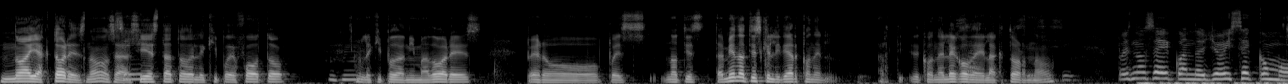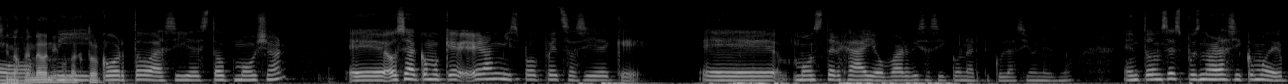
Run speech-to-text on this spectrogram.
no hay actores, ¿no? O sea, sí, Sí. está todo el equipo de foto, el equipo de animadores, pero pues no tienes, también no tienes que lidiar con el con el ego del actor, sí, ¿no? sí, sí. Pues no sé, cuando yo hice como Sin ofender a ningún mi actor. corto así de stop motion, eh, o sea, como que eran mis puppets así de que eh, Monster High o Barbies así con articulaciones, ¿no? Entonces, pues no era así como de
